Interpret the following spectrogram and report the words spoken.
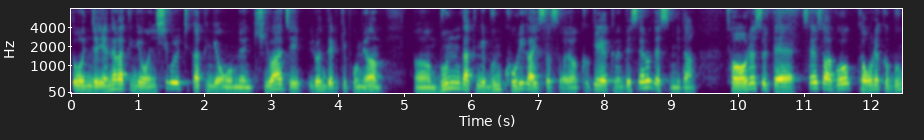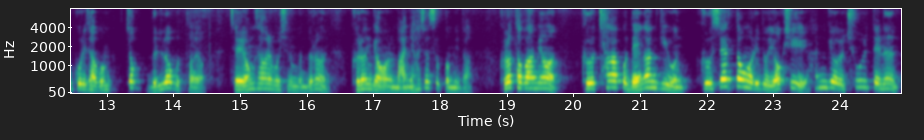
또 이제 옛날 같은 경우는 시골집 같은 경우 보면 기와집 이런 데 이렇게 보면 어, 문 같은 게 문고리가 있었어요. 그게 그런데 쇠로 됐습니다. 저 어렸을 때 세수하고 겨울에 그 문고리 잡으면 쩍 늘러붙어요. 제 영상을 보시는 분들은 그런 경험을 많이 하셨을 겁니다. 그렇다고 하면 그 차갑고 냉한 기운, 그 쇳덩어리도 역시 한겨울 추울 때는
